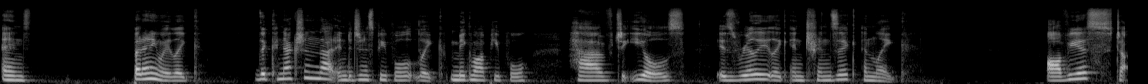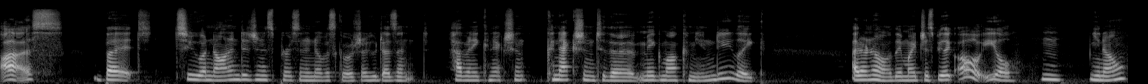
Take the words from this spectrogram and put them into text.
And but anyway like the connection that indigenous people like mi'kmaq people have to eels is really like intrinsic and like obvious to us but to a non-indigenous person in nova scotia who doesn't have any connection connection to the mi'kmaq community like i don't know. They might just be like oh eel. Hmm, you know?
